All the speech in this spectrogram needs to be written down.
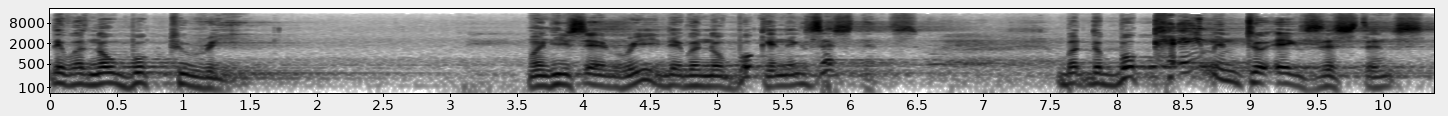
there was no book to read. When he said read, there was no book in existence. But the book came into existence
